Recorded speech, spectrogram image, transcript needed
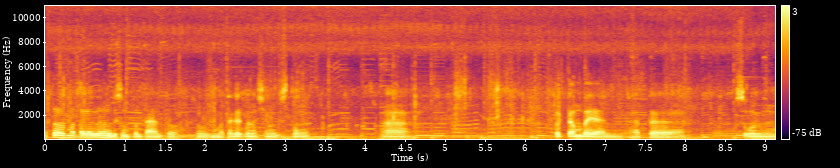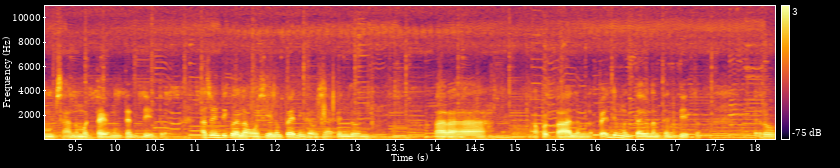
ito matagal ko nang gustong puntahan to. So matagal ko na siyang gustong ah pagtambayan at ah, gusto ko sana magtayo ng tent dito. Kaso hindi ko alam kung sino pwedeng kausapin doon para kapagpaalam na pwede magtayo ng tent dito. Pero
